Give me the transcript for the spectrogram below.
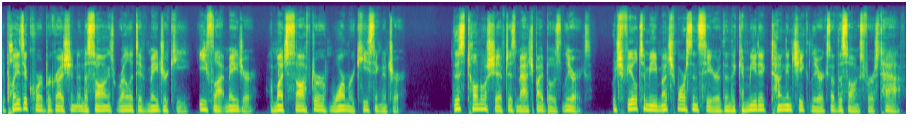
It plays a chord progression in the song's relative major key, E flat major, a much softer, warmer key signature. This tonal shift is matched by Bo's lyrics, which feel to me much more sincere than the comedic, tongue in cheek lyrics of the song's first half.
